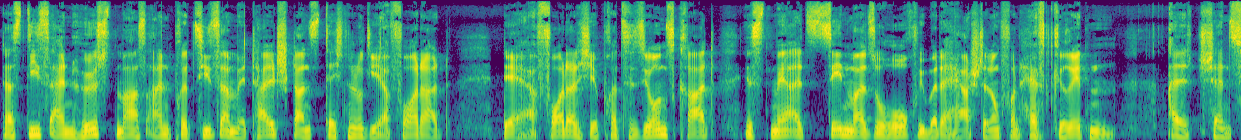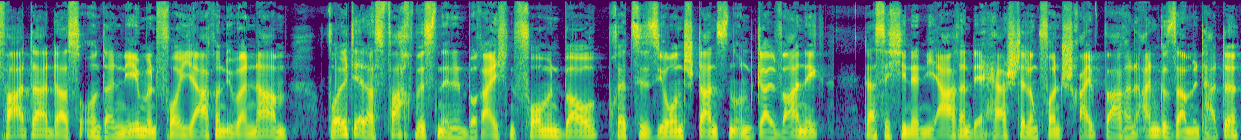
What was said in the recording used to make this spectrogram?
dass dies ein Höchstmaß an präziser Metallstandstechnologie erfordert. Der erforderliche Präzisionsgrad ist mehr als zehnmal so hoch wie bei der Herstellung von Heftgeräten. Als Chens Vater das Unternehmen vor Jahren übernahm, wollte er das Fachwissen in den Bereichen Formenbau, Präzisionsstanzen und Galvanik, das sich in den Jahren der Herstellung von Schreibwaren angesammelt hatte,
